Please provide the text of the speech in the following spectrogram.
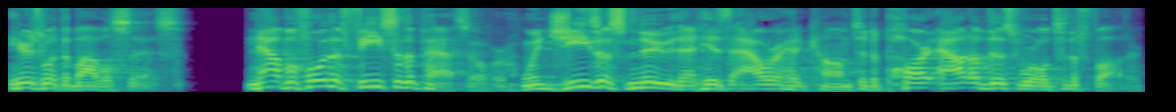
here's what the Bible says. Now, before the feast of the Passover, when Jesus knew that his hour had come to depart out of this world to the Father,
